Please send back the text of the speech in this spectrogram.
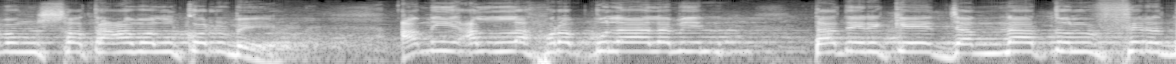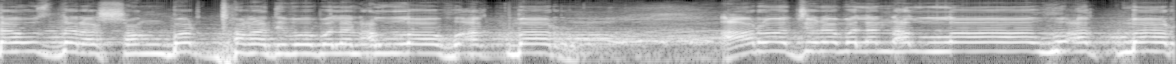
এবং সৎ আমল করবে আমি আল্লাহ রাব্বুল আলামিন তাদেরকে জান্নাতুল ফিরদাউস দ্বারা সংবর্ধনা দিব বলেন আল্লাহু আকবার আরও জোরে বলেন, আল্লাহ আকবার।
